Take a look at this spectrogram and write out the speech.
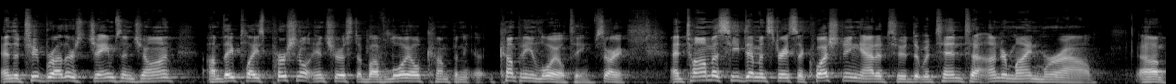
And the two brothers, James and John, um, they place personal interest above loyal company, company loyalty. Sorry. And Thomas, he demonstrates a questioning attitude that would tend to undermine morale. Um,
